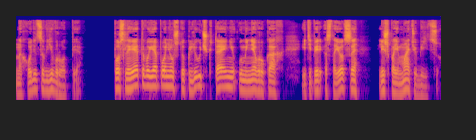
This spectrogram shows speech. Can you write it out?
находится в Европе. После этого я понял, что ключ к тайне у меня в руках, и теперь остается лишь поймать убийцу.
